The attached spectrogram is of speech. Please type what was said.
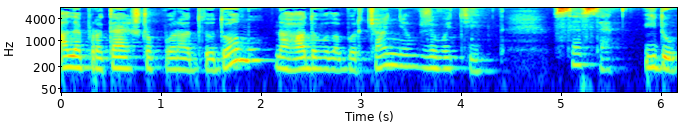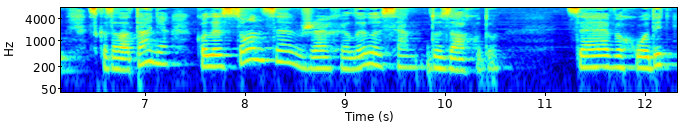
але про те, що пора додому, нагадувала бурчання в животі. Все, все, йду, сказала Таня, коли сонце вже хилилося до заходу. Це виходить,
